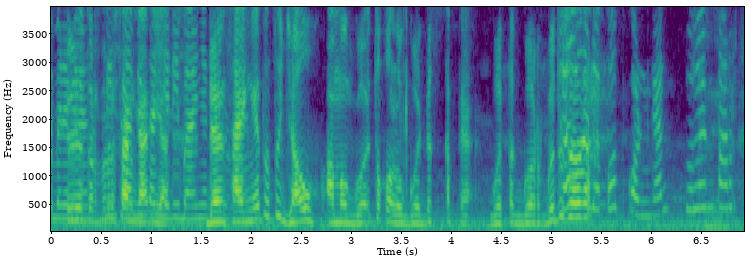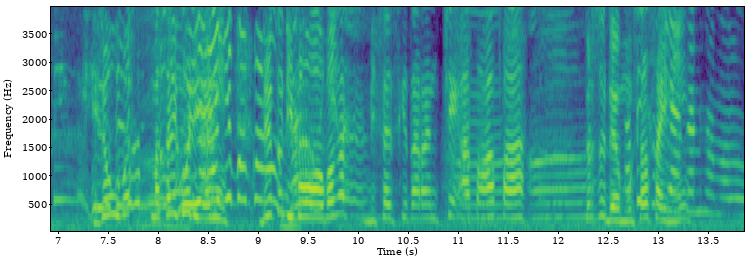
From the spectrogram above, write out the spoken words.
benar-benar terus-terusan bisa, kan? bisa ya jadi banyak dan gitu kan. sayangnya tuh tuh jauh sama gue tuh kalau gue deket ya gue tegur. Gue tuh kan selalu ada popcorn kan? Lu lempar ting jauh banget. Masalahnya gue di ini. dia tuh di bawah banget. Bisa sekitaran C atau apa. Oh. terus udah mau selesai nih kelihatan sama lu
